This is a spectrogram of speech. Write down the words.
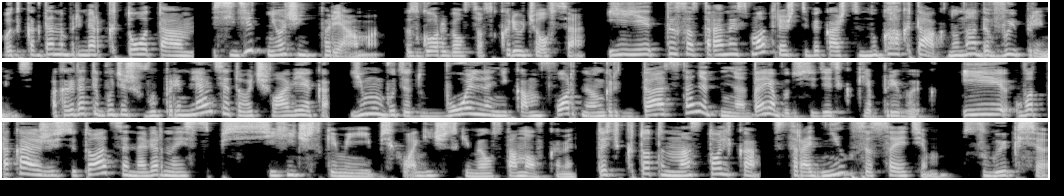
Вот когда, например, кто-то сидит не очень прямо, сгорбился, скрючился, и ты со стороны смотришь, тебе кажется, ну как так, ну надо выпрямить. А когда ты будешь выпрямлять этого человека, ему будет больно, некомфортно, он говорит, да отстань от меня, да, я буду сидеть, как я привык. И вот такая же ситуация, наверное, и с психическими и психологическими установками. То есть кто-то настолько сроднился с этим, свыкся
